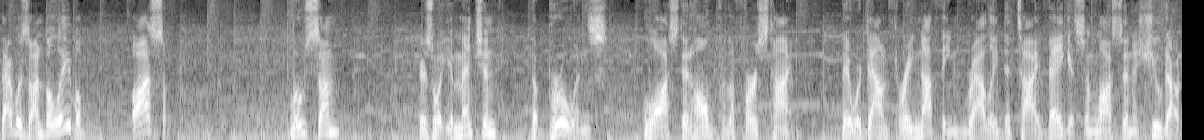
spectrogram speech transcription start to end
That was unbelievable. Awesome. Lose some. Here's what you mentioned. The Bruins lost at home for the first time. They were down 3 0, rallied to tie Vegas, and lost in a shootout.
